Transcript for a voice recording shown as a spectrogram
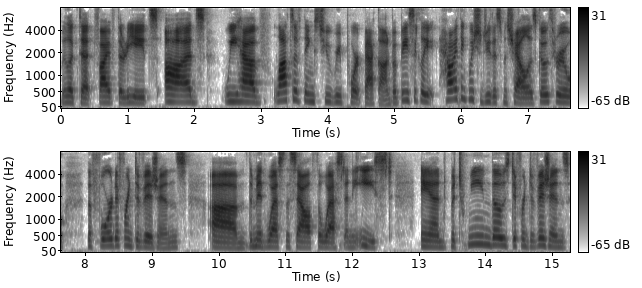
we looked at 538's odds. We have lots of things to report back on. But basically, how I think we should do this, Michelle, is go through the four different divisions um, the Midwest, the South, the West, and the East. And between those different divisions,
